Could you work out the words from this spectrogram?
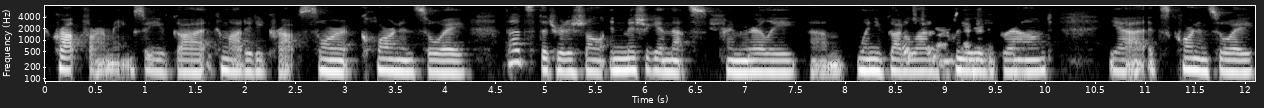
crop farming. So you've got commodity crops, corn and soy. That's the traditional. In Michigan, that's primarily um, when you've got Those a lot of cleared actually. ground. Yeah, it's corn and soy.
